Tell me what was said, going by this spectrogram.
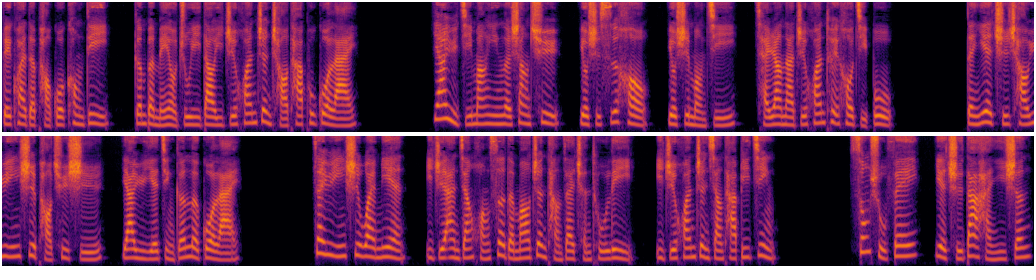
飞快地跑过空地，根本没有注意到一只獾正朝他扑过来。鸦羽急忙迎了上去，又是嘶吼，又是猛击，才让那只獾退后几步。等叶池朝育婴室跑去时，鸦羽也紧跟了过来。在育婴室外面。一只暗浆黄色的猫正躺在尘土里，一只獾正向它逼近。松鼠飞，叶池大喊一声，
